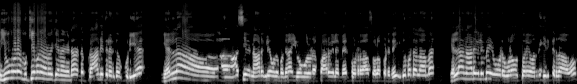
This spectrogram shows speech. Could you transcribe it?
ஸோ இவங்களோட முக்கியமான நடவடிக்கை என்ன கேட்டா இந்த பிராந்தியத்தில் இருக்கக்கூடிய எல்லா ஆசிய நாடுகளையும் வந்து பார்த்தீங்கன்னா இவங்களோட பார்வையில மேற்கொள்றதா சொல்லப்படுது. இது மட்டும் இல்லாம எல்லா நாடுகளிலுமே இவங்களோட உளவுத்துறை வந்து இருக்கிறதாகவும்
